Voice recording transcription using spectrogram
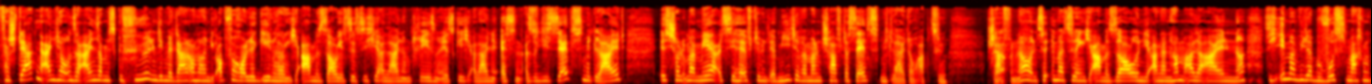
verstärken eigentlich auch unser einsames Gefühl, indem wir dann auch noch in die Opferrolle gehen und sagen, ich arme Sau, jetzt sitze ich hier alleine am Tresen und jetzt gehe ich alleine essen. Also dieses Selbstmitleid ist schon immer mehr als die Hälfte mit der Miete, wenn man schafft, das Selbstmitleid auch abzu schaffen. Ja. Ne? Und immer zu denken, ich arme Sau und die anderen haben alle einen. Ne? Sich immer wieder bewusst machen,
